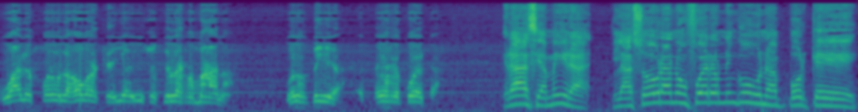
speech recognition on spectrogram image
cuáles fueron las obras que ella hizo aquí en La Romana. Buenos días, tengo respuesta. Gracias, mira, las obras no fueron ninguna porque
